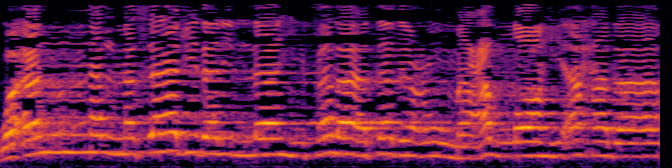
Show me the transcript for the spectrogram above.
وأن المساجد لله فلا تدعوا مع الله أحدا.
